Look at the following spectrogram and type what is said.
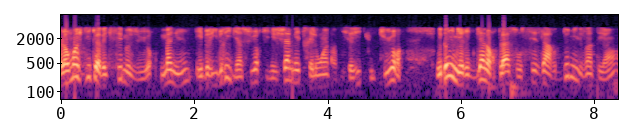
Alors moi je dis qu'avec ces mesures, Manu et Bribri bien sûr, qui n'est jamais très loin quand il s'agit de culture, eh bien ils méritent bien leur place au César 2021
